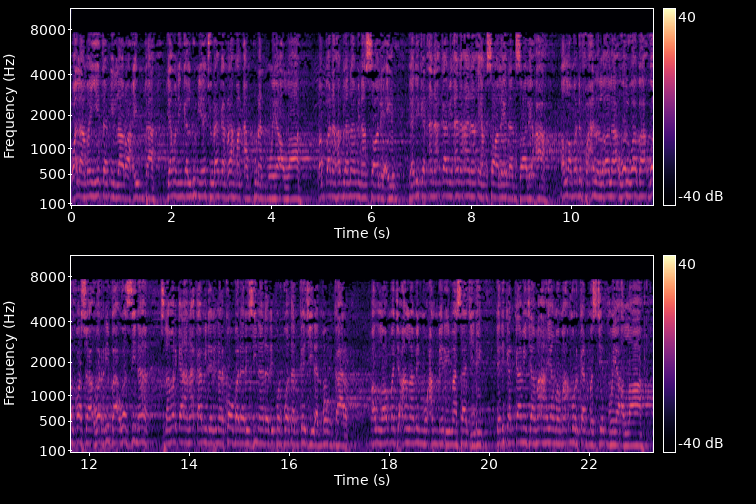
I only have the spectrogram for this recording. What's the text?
wala mayyitan illa rahimta yang meninggal dunia curahkan rahmat ampunanmu ya Allah Rabbana hablana minas salihin. Jadikan anak kami anak-anak yang saleh dan salihah. Allahumma dafa'ana al-ghala wal waba wal fasha wal riba waz zina. Selamatkan anak kami dari narkoba, dari zina, dari perbuatan keji dan mungkar. Allahumma ja'alna min mu'ammiri masajidik Jadikan kami jamaah yang memakmurkan masjidmu ya Allah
